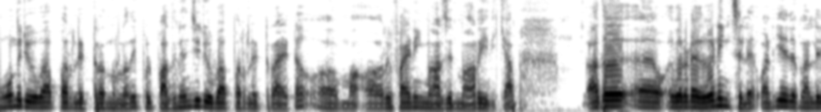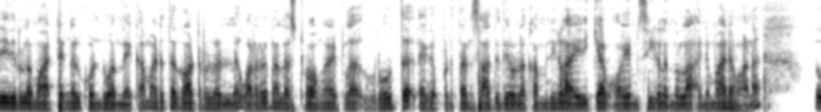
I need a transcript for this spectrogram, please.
മൂന്ന് രൂപ പെർ ലിറ്റർ എന്നുള്ളത് ഇപ്പോൾ പതിനഞ്ച് രൂപ പെർ ലിറ്ററായിട്ട് റിഫൈനിങ് മാർജിൻ മാറിയിരിക്കാം. അത് ഇവരുടെ ഏണിങ്സിൽ വലിയ നല്ല രീതിയിലുള്ള മാറ്റങ്ങൾ കൊണ്ടുവന്നേക്കാം. അടുത്ത ക്വാർട്ടറുകളിൽ വളരെ നല്ല സ്ട്രോങ് ആയിട്ടുള്ള ഗ്രോത്ത് രേഖപ്പെടുത്താൻ സാധ്യതയുള്ള കമ്പനികളായിരിക്കാം ഒ എം സികൾ എന്നുള്ള അനുമാനമാണ്. സോ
